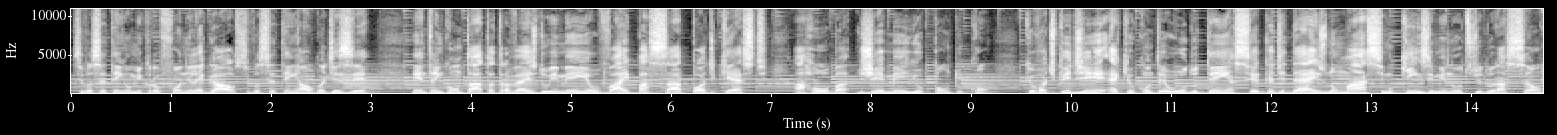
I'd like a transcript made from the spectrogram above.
Se você tem um microfone legal, se você tem algo a dizer, entre em contato através do e-mail vaipassarpodcast@gmail.com. O que eu vou te pedir é que o conteúdo tenha cerca de 10, no máximo 15 minutos de duração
